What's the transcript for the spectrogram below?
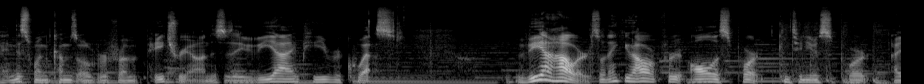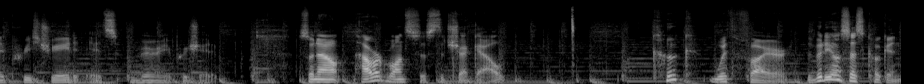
And this one comes over from Patreon. This is a VIP request via Howard. So thank you Howard for all the support, continuous support. I appreciate it. It's very appreciated. So now Howard wants us to check out Cook with Fire. The video says cooking,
